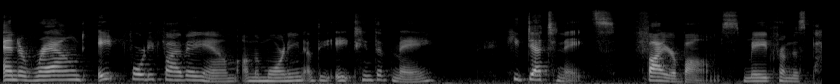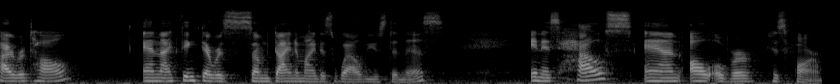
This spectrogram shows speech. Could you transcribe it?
And around 8:45 a.m. on the morning of the 18th of May, he detonates fire bombs made from this pyrotol, and I think there was some dynamite as well used in this, in his house and all over his farm,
